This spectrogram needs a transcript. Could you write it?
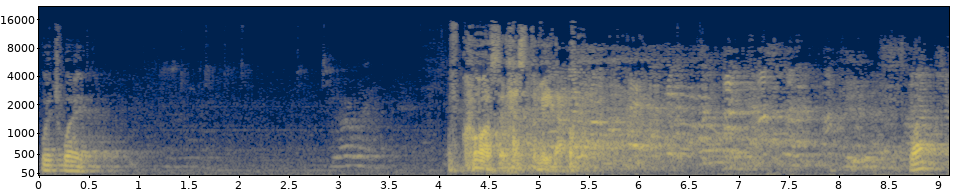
Which way? Of course, it has to be that way. what?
